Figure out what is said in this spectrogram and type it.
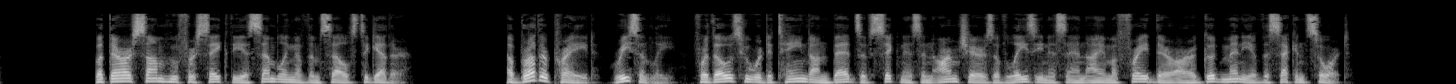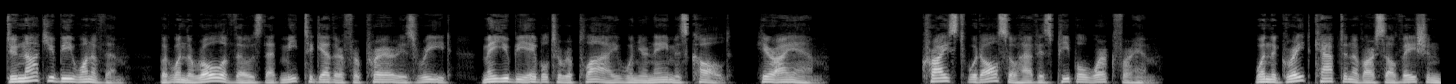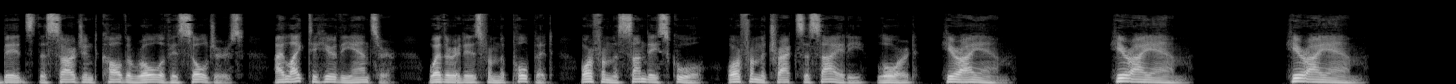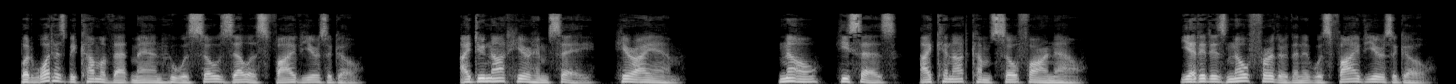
But there are some who forsake the assembling of themselves together. A brother prayed, recently, for those who were detained on beds of sickness and armchairs of laziness and I am afraid there are a good many of the second sort. Do not you be one of them, but when the roll of those that meet together for prayer is read, may you be able to reply when your name is called, Here I am. Christ would also have his people work for him. When the great captain of our salvation bids the sergeant call the roll of his soldiers, I like to hear the answer, whether it is from the pulpit, or from the Sunday school, or from the tract society, Lord, here I am. Here I am. Here I am. But what has become of that man who was so zealous five years ago? I do not hear him say, Here I am. No, he says, I cannot come so far now. Yet it is no further than it was five years ago.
